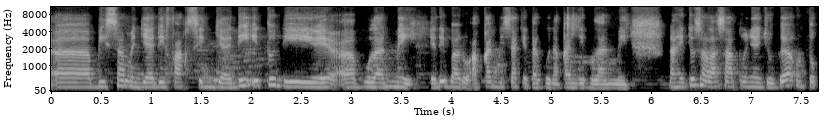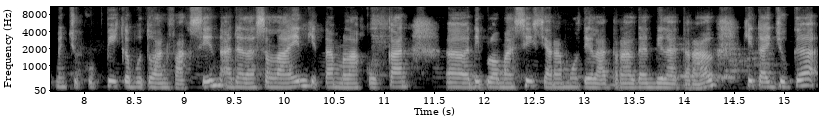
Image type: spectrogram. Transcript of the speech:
uh, bisa menjadi vaksin jadi itu di uh, bulan Mei. Jadi baru akan bisa kita gunakan di bulan Mei. Nah, itu salah satunya juga untuk mencukupi kebutuhan vaksin adalah selain kita melakukan diplomasi secara multilateral dan bilateral, kita juga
